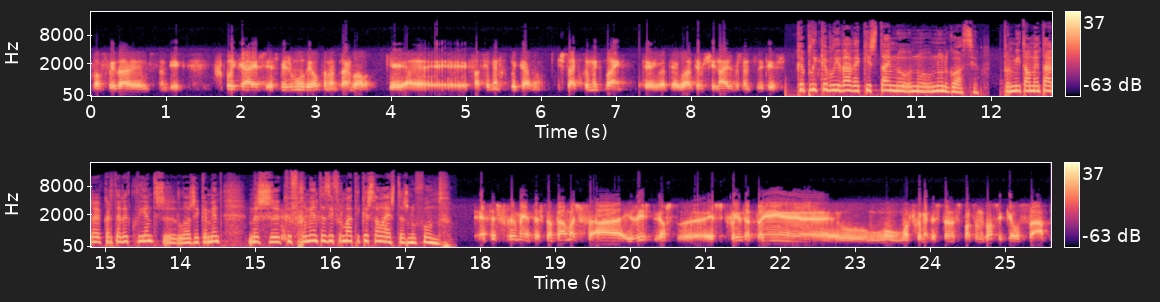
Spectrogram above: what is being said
consolidar em Moçambique, replicar esse, esse, mesmo modelo também para Angola, que é, é facilmente replicável. Está a correr muito bem. Até, até, agora temos sinais bastante positivos. Que aplicabilidade é que isto tem no, no, no negócio? Permite aumentar a carteira de clientes, logicamente, mas eh, que ferramentas informáticas são estas, no fundo? Essas ferramentas, portanto, há umas, há, existe, eles, estes clientes já têm uh, uma ferramenta de suporte ao negócio, que é o SAP,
